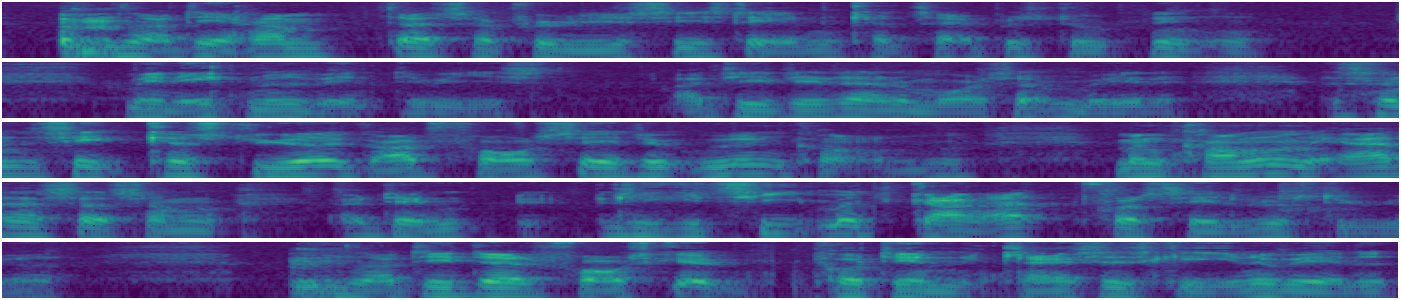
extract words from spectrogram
og det er ham, der selvfølgelig i sidste ende kan tage beslutningen, men ikke nødvendigvis. Og det er det, der er det morsomme ved det. Sådan set kan styret godt fortsætte uden kongen, men kongen er der så som den legitime garant for selve styret. Og det er der forskel på den klassiske enevælde,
